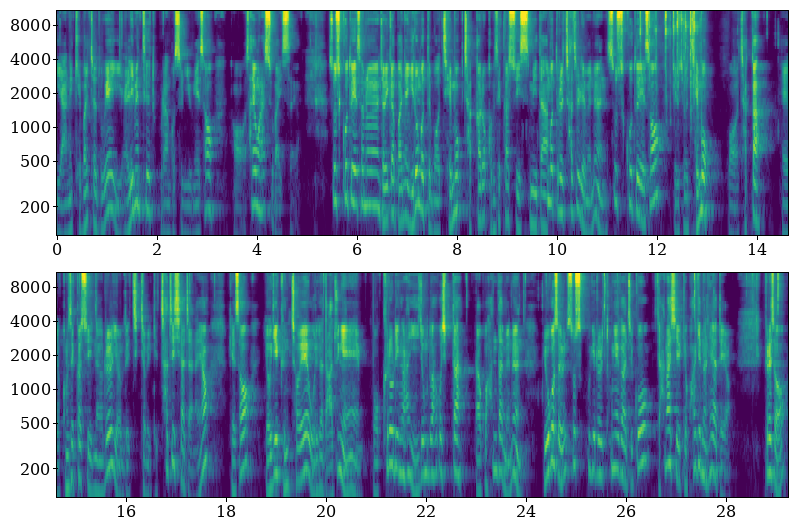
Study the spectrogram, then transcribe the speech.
이 안에 개발자 도구의 이 element 도구라는 것을 이용해서 어, 사용을 할 수가 있어요. 소스코드에서는 저희가 만약 이런 것들 뭐 제목 작가로 검색할 수 있습니다. 이런 것들을 찾으려면은 소스코드에서 제목 뭐 작가 예, 검색할 수 있는 것을 여러분들이 직접 이렇게 찾으셔야 하잖아요. 그래서 여기 근처에 우리가 나중에 뭐 crawling을 한 이 정도 하고 싶다 라고 한다면은 이것을 소스 보기를 통해 가지고 하나씩 이렇게 확인을 해야 돼요. 그래서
